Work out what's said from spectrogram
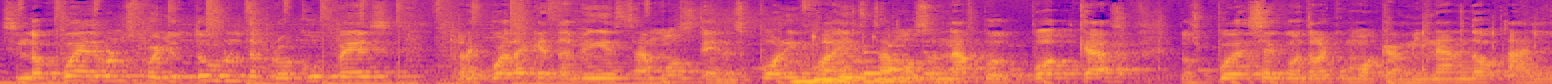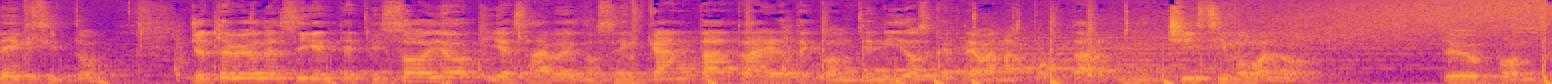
Si no puedes vernos por YouTube, no te preocupes. Recuerda que también estamos en Spotify, estamos en Apple Podcast. Nos puedes encontrar como Caminando al Éxito. Yo te veo en el siguiente episodio y ya sabes, nos encanta traerte contenidos que te van a aportar muchísimo valor. Te veo pronto.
